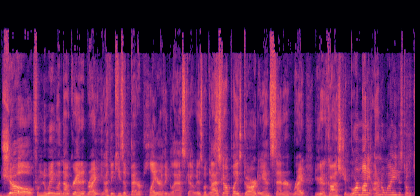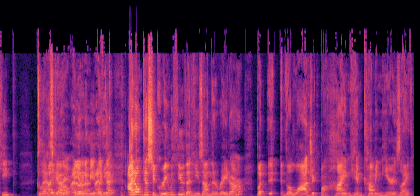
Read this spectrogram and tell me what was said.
Joe from New England. Now, granted, right? I think he's a better player than Glasgow is, but Glasgow plays guard and center, right? You're going to cost you more money. I don't know why you just don't keep Glasgow. agree. you I- know what I mean? I Like that. I don't disagree with you that he's on their radar, but it, the logic behind him coming here is like.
